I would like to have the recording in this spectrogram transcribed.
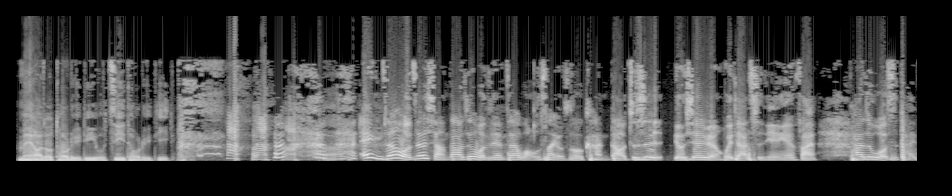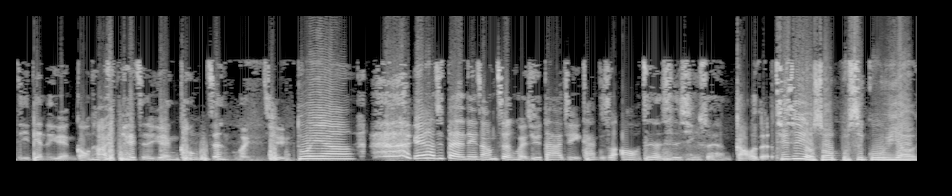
没有，都投履历，我自己投履历。哎，你知道我在想到，就是我之前在网络上有时候看到，就是有些人回家吃年夜饭，他如果是台积电的员工，他会带着员工证回去。对呀，因为他就带着那张证回去，大家就一看就说，哦，这个是薪水很高的。其实有时候不是故意要，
